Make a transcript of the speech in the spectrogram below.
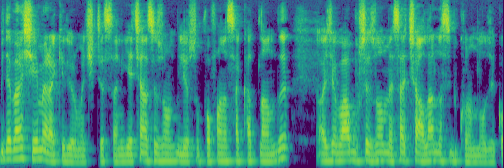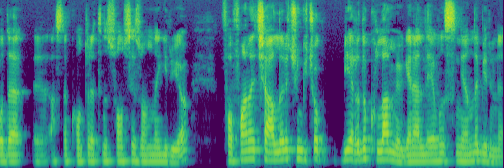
Bir de ben şeyi merak ediyorum açıkçası. Hani geçen sezon biliyorsun Fofana sakatlandı. Acaba bu sezon mesela Çağlar nasıl bir konumda olacak? O da e, aslında kontratının son sezonuna giriyor. Fofana Çağlar'ı çünkü çok bir arada kullanmıyor. Genelde Evans'ın yanında birini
